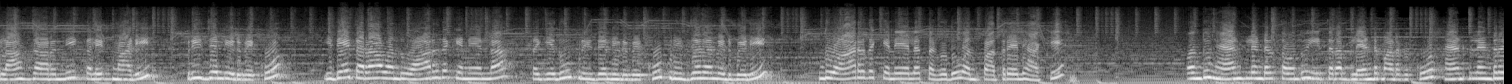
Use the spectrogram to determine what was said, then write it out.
ಗ್ಲಾಸ್ ಜಾರ್ ಅಲ್ಲಿ ಕಲೆಕ್ಟ್ ಮಾಡಿ ಫ್ರಿಜ್ ಅಲ್ಲಿ ಇಡಬೇಕು. ಇದೇ ತರ ಒಂದು ವಾರದ ಕೆನೆಯೆಲ್ಲ ತೆಗೆದು ಫ್ರಿಜ್ ಅಲ್ಲಿ ಇಡಬೇಕು. ಫ್ರಿಜ್ ಅಲ್ಲಿ ಇಡಬೇಡಿ. ಒಂದು ವಾರದ ಎಲ್ಲ ತೆಗೆದು ಒಂದು ಪಾತ್ರೆಯಲ್ಲಿ ಹಾಕಿ, ಒಂದು ಹ್ಯಾಂಡ್ ಬ್ಲೆಂಡರ್ ತಗೊಂಡು ಈ ತರ ಬ್ಲೆಂಡ್ ಮಾಡಬೇಕು. ಹ್ಯಾಂಡ್ ಬ್ಲೆಂಡರ್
